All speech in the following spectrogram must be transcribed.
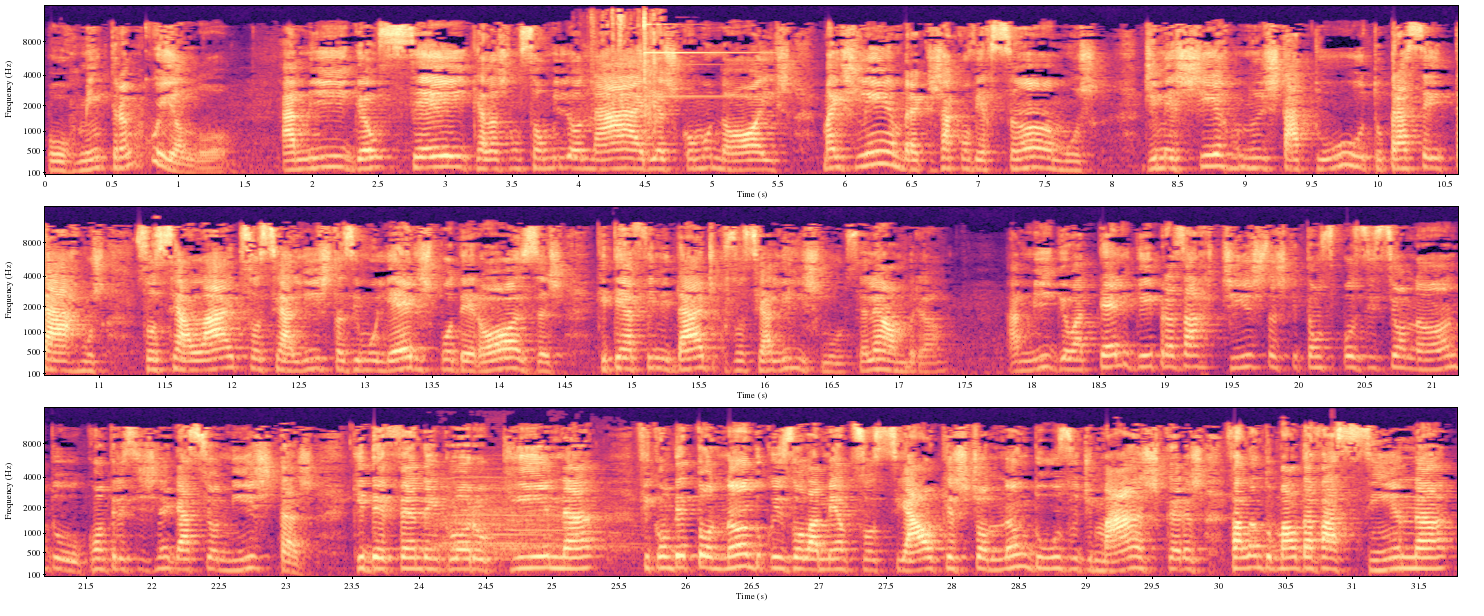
Por mim, tranquilo. Amiga, eu sei que elas não são milionárias como nós, mas lembra que já conversamos de mexer no estatuto para aceitarmos socialites, socialistas e mulheres poderosas que têm afinidade com o socialismo? Você lembra? Amiga, eu até liguei para as artistas que estão se posicionando contra esses negacionistas que defendem cloroquina, ficam detonando com o isolamento social, questionando o uso de máscaras, falando mal da vacina.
